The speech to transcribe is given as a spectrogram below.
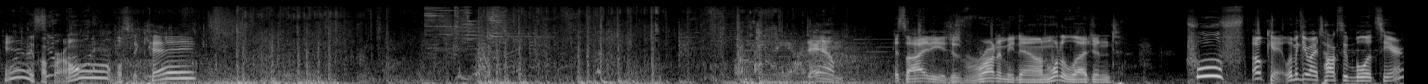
Okay, we pop our ult. Let's decay. Damn. This Ivy is just running me down. What a legend. Poof. Okay, let me get my toxic bullets here.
